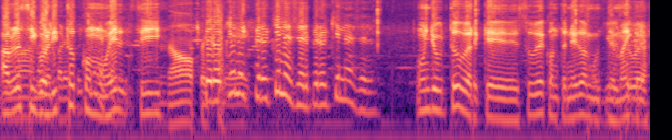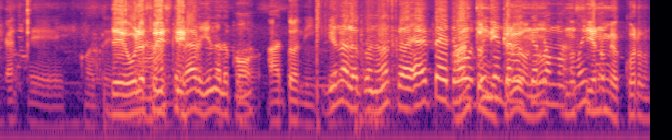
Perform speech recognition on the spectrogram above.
Hablas no, igualito como ¿Quién él, sí. No, él? Pero quién es, pero quién es él, pero quién es él. Un youtuber que sube contenido Un de Minecraft. que hace contenido. De Hola Ah, soy Steve. yo no lo Con conozco. Anthony. Yo no lo conozco. Voy- voy a Anthony intentar creo, buscarlo ¿no? No voy sé, ya no me acuerdo.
